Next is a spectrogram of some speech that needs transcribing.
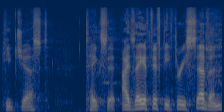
He just takes it. Isaiah 53 7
